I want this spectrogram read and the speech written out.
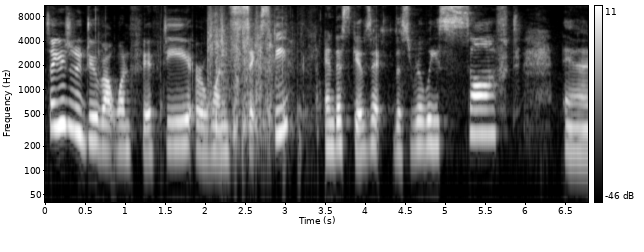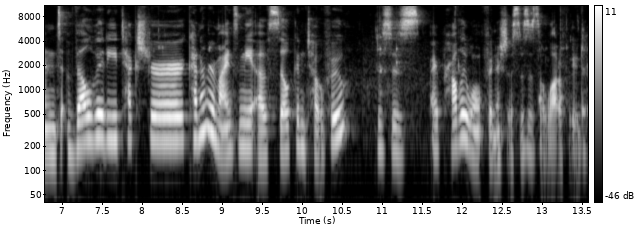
So I usually do about 150 or 160. And this gives it this really soft and velvety texture. Kind of reminds me of silken tofu. This is, I probably won't finish this. This is a lot of food.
